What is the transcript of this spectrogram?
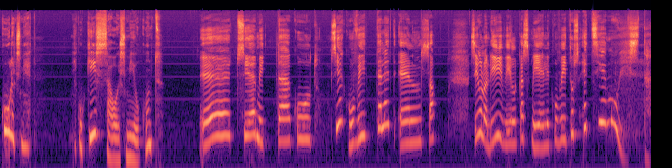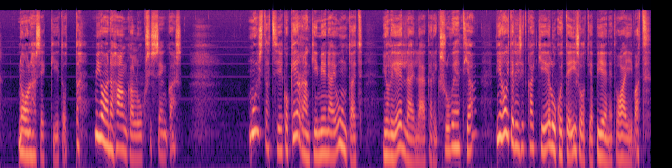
Kuuliks miet? Niinku kissa ois miukunt. Et sie mitään kuult. Sie kuvittelet Elsa. Sinulla on niin vilkas mielikuvitus, et sie muista. No onhan sekin totta. Mie on aina hankaluuksissa sen kanssa. Muistat sieko kerrankin mie näin unta, että mie oli eläinlääkäriksi ruvent ja mie hoitelin sit kaikki elukoiden isot ja pienet vaivat.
